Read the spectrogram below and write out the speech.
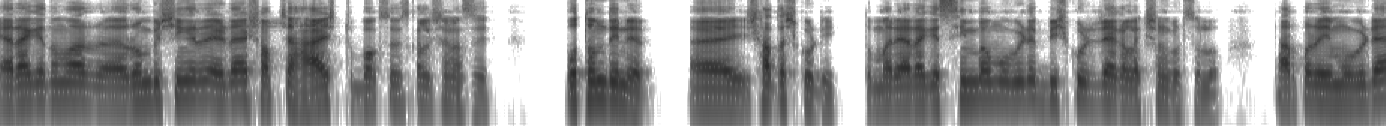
এর আগে তোমার আহ, রণবীর সিং এর এটা সবচেয়ে হাইয়েস্ট বক্স অফিস কালেকশন আছে প্রথম দিনের। সাতাশ কোটি। তোমার এর আগে সিম্বা মুভিটা বিশ কোটি টাকা কালেকশন করছিল। তারপরে এই মুভিটা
